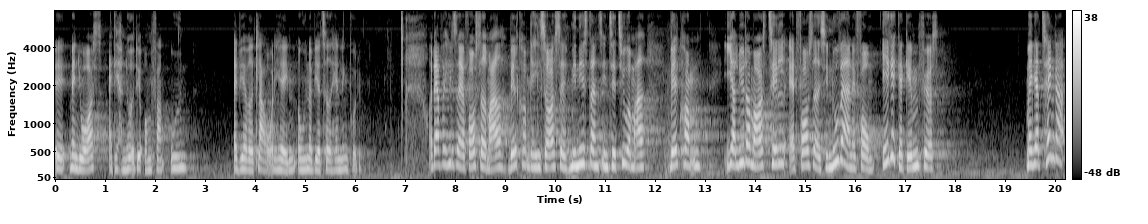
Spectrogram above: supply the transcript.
øh, men jo også, at det har nået det omfang, uden at vi har været klar over det herinde, og uden at vi har taget handling på det. Og derfor hilser jeg forslaget meget velkommen. Jeg hilser også ministerens initiativer meget velkommen. Jeg lytter mig også til, at forslaget i sin nuværende form ikke kan gennemføres. Men jeg tænker,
